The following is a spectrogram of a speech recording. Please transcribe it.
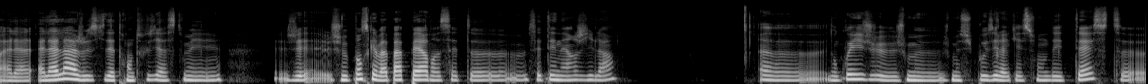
elle a l'âge aussi d'être enthousiaste, mais je pense qu'elle va pas perdre cette, euh, énergie-là. Euh, donc oui, je, me, suis posé la question des tests. Euh,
